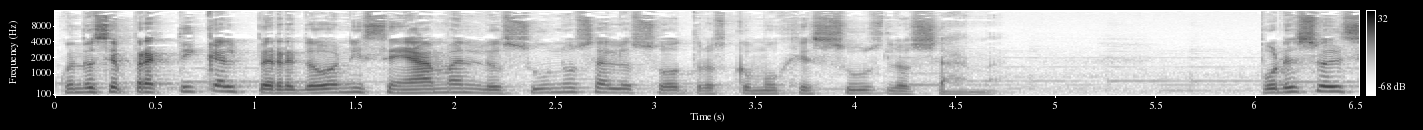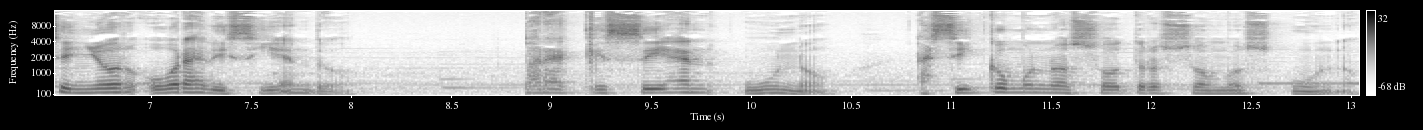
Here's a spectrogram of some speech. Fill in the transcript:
cuando se practica el perdón y se aman los unos a los otros como Jesús los ama. Por eso el Señor ora diciendo, para que sean uno, así como nosotros somos uno.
